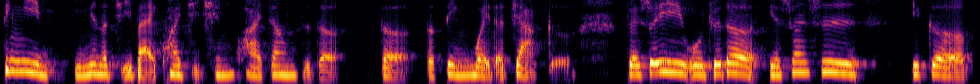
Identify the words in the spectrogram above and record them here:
定义里面的几百块、几千块这样子的的的定位的价格，对，所以我觉得也算是一个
